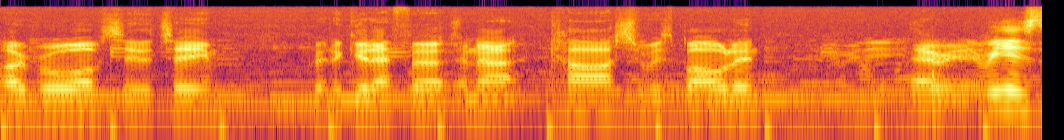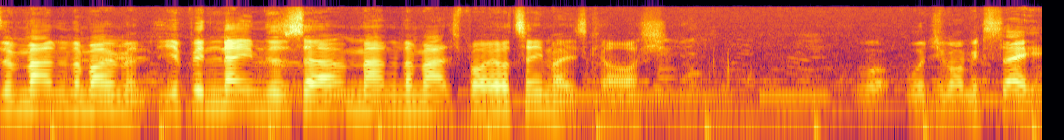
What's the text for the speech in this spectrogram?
overall, obviously the team put in a good effort, and that Karsh was bowling. There he Here he is, the man of the moment. You've been named as uh, man of the match by your teammates, Karsh. What, what do you want me to say?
